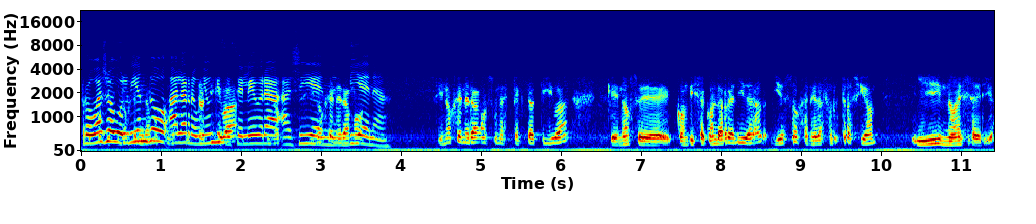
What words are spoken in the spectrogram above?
Roballo, volviendo a la reunión que se celebra allí en Viena. Si no generamos una expectativa que no se condice con la realidad y eso genera frustración y no es serio.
